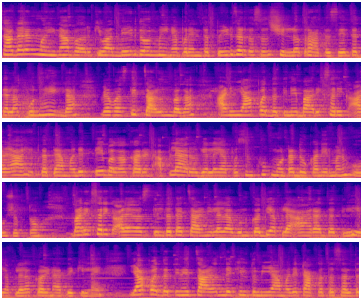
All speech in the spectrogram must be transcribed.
साधारण महिनाभर किंवा दीड दोन महिन्यापर्यंत पीठ जर तसंच शिल्लक राहत असेल तर त्याला पुन्हा एकदा व्यवस्थित चाळून बघा. आणि या पद्धतीने बारीक सारीक आळ्या आहेत का त्यामध्ये ते बघा कारण आपल्या आरोग्याला यापासून खूप मोठा धोका निर्माण होऊ शकतो. बारीक सारीक आळ्या असतील तर त्या चाळणीला लागून कधी आपल्या आहारात जातील हे आपल्याला कळणार देखील नाही. या पद्धतीने चाळण देखील तुम्ही यामध्ये टाकत असाल तर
